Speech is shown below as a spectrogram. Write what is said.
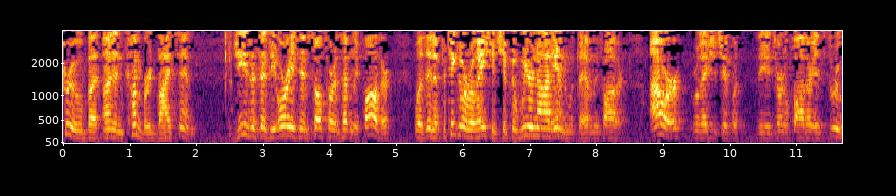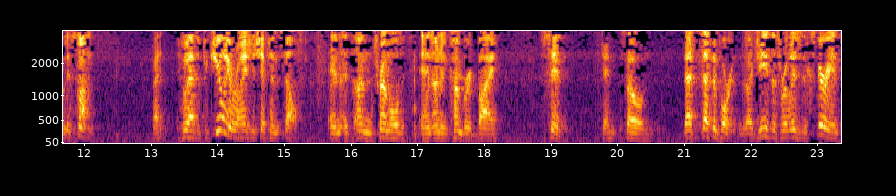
true, but unencumbered by sin. Jesus, as he oriented himself toward his Heavenly Father, was in a particular relationship that we're not in with the Heavenly Father our relationship with the eternal Father is through His Son, right? Who has a peculiar relationship himself, and it's untrammeled and unencumbered by sin. Okay, so that's that's important. Like Jesus' religious experience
